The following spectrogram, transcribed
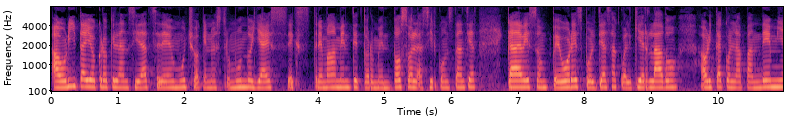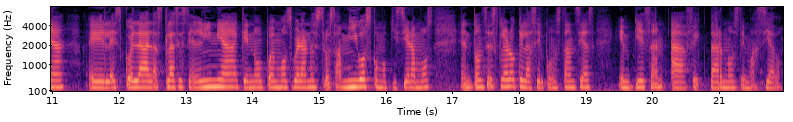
Ahorita yo creo que la ansiedad se debe mucho a que nuestro mundo ya es extremadamente tormentoso, las circunstancias cada vez son peores, volteas a cualquier lado, ahorita con la pandemia, eh, la escuela, las clases en línea, que no podemos ver a nuestros amigos como quisiéramos, entonces claro que las circunstancias empiezan a afectarnos demasiado.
